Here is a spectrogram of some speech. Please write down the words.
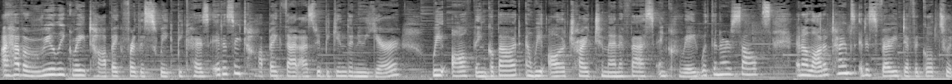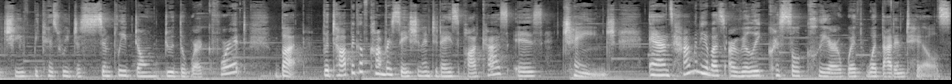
I have a really great topic for this week because it is a topic that, as we begin the new year, we all think about and we all try to manifest and create within ourselves. And a lot of times it is very difficult to achieve because we just simply don't do the work for it. But the topic of conversation in today's podcast is change. And how many of us are really crystal clear with what that entails?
